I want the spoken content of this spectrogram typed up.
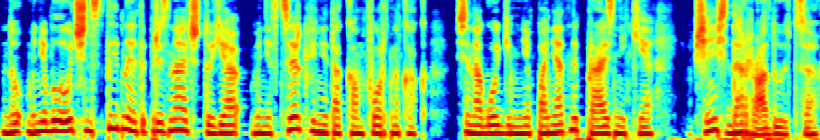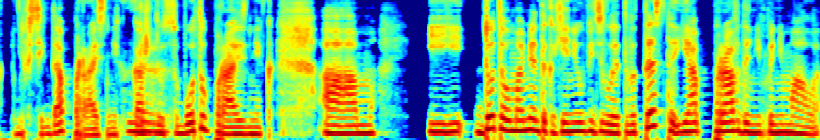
Но мне было очень стыдно это признать, что я... мне в церкви не так комфортно, как в синагоге, мне понятны праздники, вообще они всегда радуются, у них всегда праздник, каждую да. субботу праздник. И до того момента, как я не увидела этого теста, я правда не понимала.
